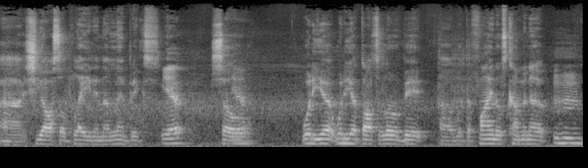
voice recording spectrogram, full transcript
Uh, she also played in the Olympics. Yep. So, Yeah. what are your what are your thoughts a little bit uh, with the finals coming up? Mm-hmm.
